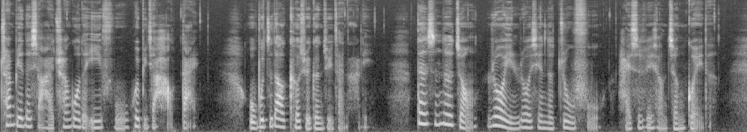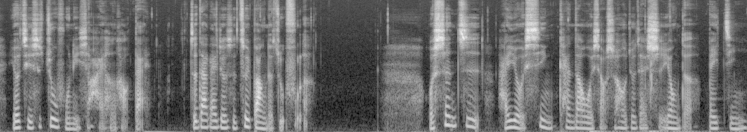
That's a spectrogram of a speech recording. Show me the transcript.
穿别的小孩穿过的衣服会比较好带。我不知道科学根据在哪里。但是那种若隐若现的祝福还是非常珍贵的，尤其是祝福你小孩很好带，这大概就是最棒的祝福了。我甚至还有幸看到我小时候就在使用的背巾，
